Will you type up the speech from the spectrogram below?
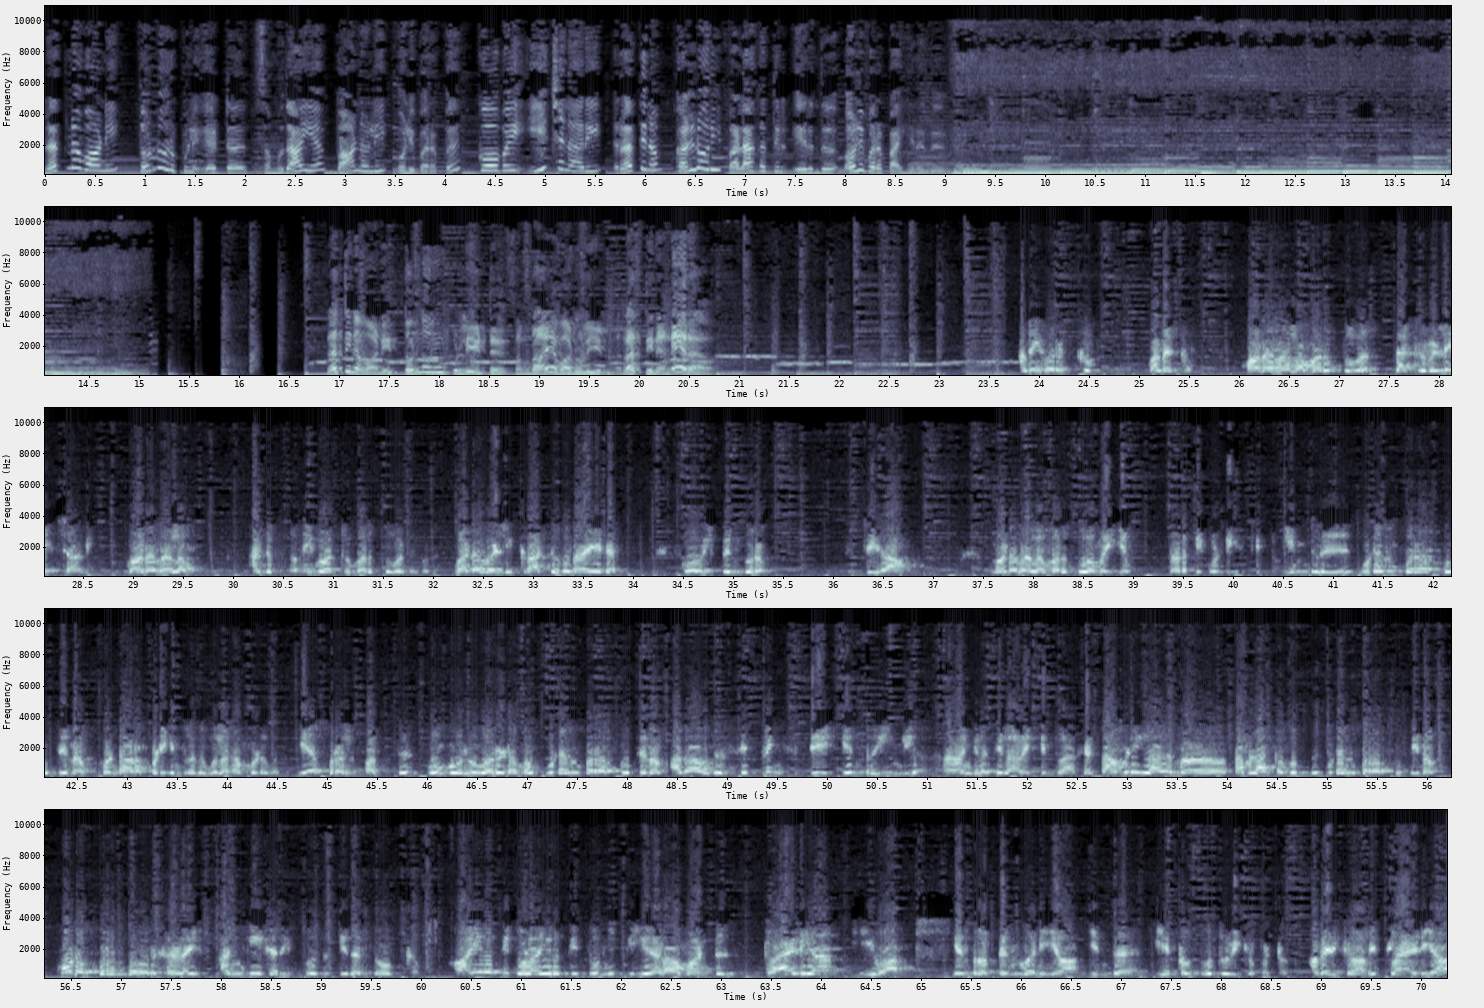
ரத்னவாணி தொண்ணூறு புள்ளி எட்டு சமுதாய வானொலி ஒலிபரப்பு. கோவை ஈச்சனாரி ரத்தினம் கல்லூரி வளாகத்தில் இருந்து ஒலிபரப்பாகிறது. ரத்தின வாணி தொண்ணூறு புள்ளி எட்டு சமுதாய வானொலியில் ரத்தின நேரம். அனைவருக்கும் வணக்கம். மனநல மருத்துவர் டாக்டர் வெள்ளைச்சாமி. மனநலம் அந்த புதை மாற்று மருத்துவ நிபுணர் வடவள்ளி காட்டு விநாயகர் கோவில் பின்புறம் ஸ்ரீராம் மனநல மருத்துவ மையம் நடத்தி கொண்டிருக்கிறேன் இன்று உடன்பிறப்பு தினம் கொண்டாடப்படுகின்றது உலகம் முழுவதும். ஏப்ரல் பத்து ஒவ்வொரு வருடமும் உடன்பிறப்பு தினம் அதாவது சிப்ளிங்ஸ் டே என்று ஆங்கிலத்தில் அழைக்கின்றார்கள். தமிழில் தமிழாக்கம் வந்து உடன்பிறப்பு தினம். கூட பிறந்தவர்களை அங்கீகரிப்பது இதன் நோக்கம். ஆயிரத்தி தொள்ளாயிரத்தி தொண்ணூத்தி ஏழாம் ஆண்டு கிளாடியா ஈவார்ட் என்ற பெண்மணியால் இந்த இயக்கம் தோற்றுவிக்கப்பட்டது. அமெரிக்காவில் கிளாடியா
